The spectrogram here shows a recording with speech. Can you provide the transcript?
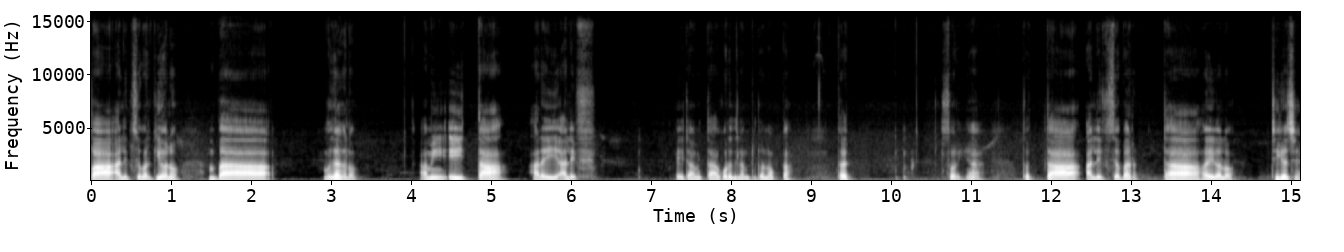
বা আলিফ জাবার কি হলো? বা বোঝা গেল? আমি এই তা আর এই আলিফ। এইটা আমি তা করে দিলাম দুটো নক্তা। তাহলে সরি হ্যাঁ। তো তা, আলিফ জাবার, তা হয়ে গেল। ঠিক আছে?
